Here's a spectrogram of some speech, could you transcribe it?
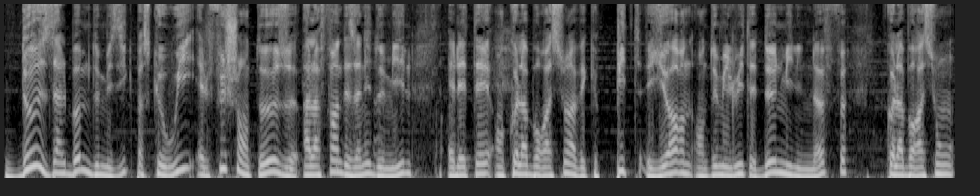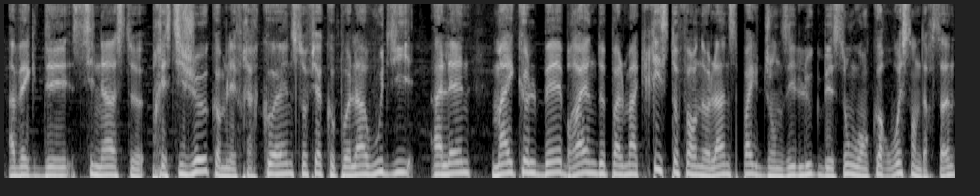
deux albums de musique parce que oui, elle fut chanteuse à la fin des années 2000. Elle était en collaboration avec Pete Yorn en 2008 et 2009. Collaboration avec des cinéastes prestigieux comme les frères Cohen, Sofia Coppola, Woody Allen, Michael Bay, Brian De Palma, Christopher Nolan, Spike Jonze, Luc Besson ou encore Wes Anderson.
